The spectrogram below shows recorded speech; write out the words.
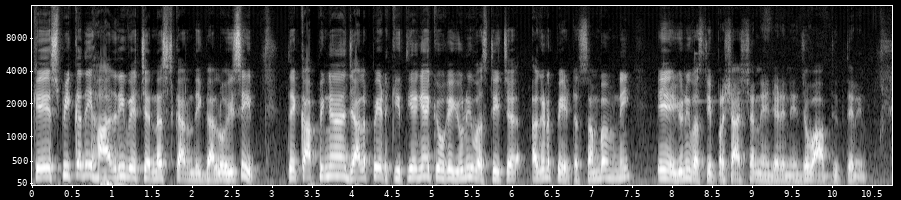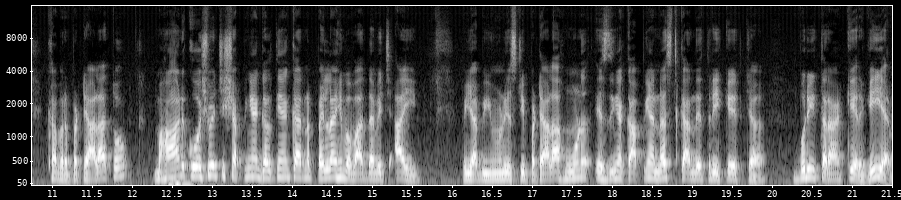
ਕਿ ਸਪੀਕਰ ਦੀ ਹਾਜ਼ਰੀ ਵਿੱਚ ਨਸ਼ਟ ਕਰਨ ਦੀ ਗੱਲ ਹੋਈ ਸੀ ਤੇ ਕਾਪੀਆਂ ਜਲ ਭੇਟ ਕੀਤੀਆਂ ਗਈਆਂ ਕਿਉਂਕਿ ਯੂਨੀਵਰਸਿਟੀ 'ਚ ਅਗੜ ਭੇਟ ਸੰਭਵ ਨਹੀਂ। ਇਹ ਯੂਨੀਵਰਸਿਟੀ ਪ੍ਰਸ਼ਾਸਨ ਨੇ ਜਿਹੜੇ ਨੇ ਜਵਾਬ ਦਿੱਤੇ ਨੇ। ਖਬਰ ਪਟਿਆਲਾ ਤੋਂ, ਮਹਾਨ ਕੋਸ਼ ਵਿੱਚ ਛਪੀਆਂ ਗਲਤੀਆਂ ਕਾਰਨ ਪਹਿਲਾਂ ਹੀ ਵਿਵਾਦਾਂ ਵਿੱਚ ਆਈ। ਪੰਜਾਬੀ ਯੂਨੀਵਰਸਿਟੀ ਪਟਿਆਲਾ ਹੁਣ ਇਸ ਦੀਆਂ ਕਾਪੀਆਂ ਨਸ਼ਟ ਕਰਨ ਦੇ ਤਰੀਕੇ 'ਚ ਬੁਰੀ ਤਰ੍ਹਾਂ ਘਿਰ ਗਈ ਹੈ।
